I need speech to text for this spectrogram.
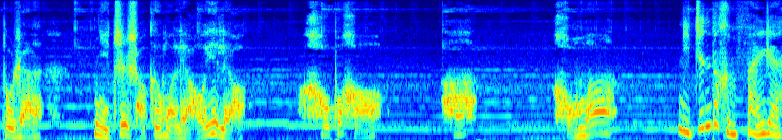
不然你至少跟我聊一聊，好不好？啊，好吗？你真的很烦人。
